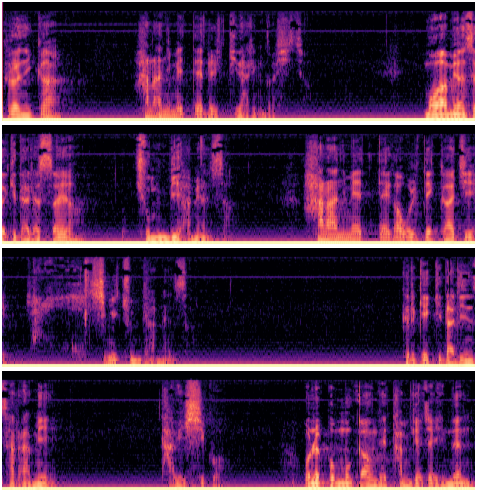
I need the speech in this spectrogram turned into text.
그러니까 하나님의 때를 기다린 것이죠. 뭐 하면서 기다렸어요? 준비하면서. 하나님의 때가 올 때까지 열심히 준비하면서 그렇게 기다린 사람이 다윗이고 오늘 본문 가운데 담겨져 있는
